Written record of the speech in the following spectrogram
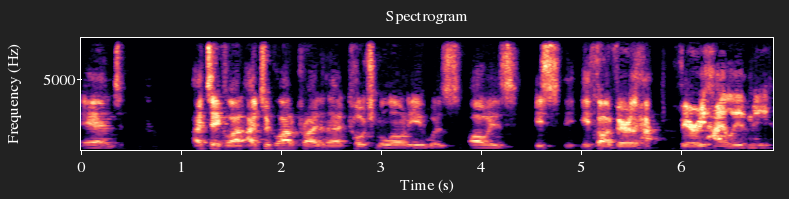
And I take a lot. I took a lot of pride in that. Coach Maloney was always he he thought very very highly of me.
